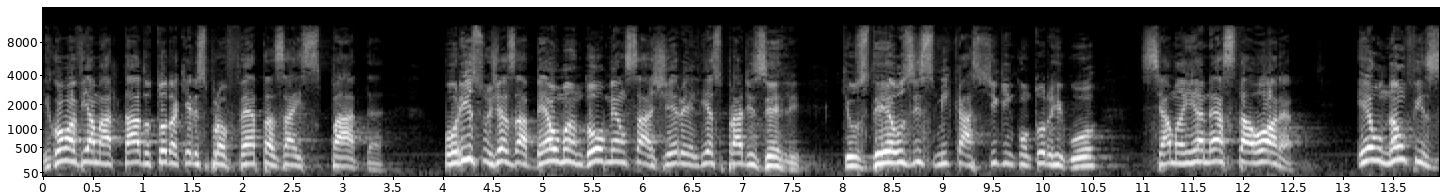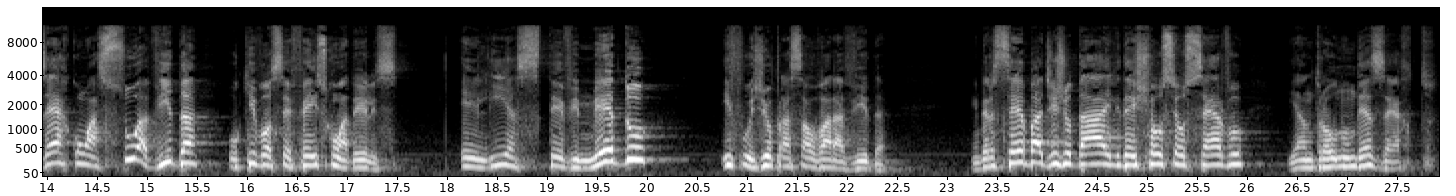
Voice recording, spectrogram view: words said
e como havia matado todos aqueles profetas à espada. Por isso Jezabel mandou o mensageiro Elias para dizer-lhe que os deuses me castiguem com todo rigor, se amanhã nesta hora eu não fizer com a sua vida o que você fez com a deles. Elias teve medo e fugiu para salvar a vida. Em Berseba de Judá, ele deixou seu servo e entrou num deserto.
